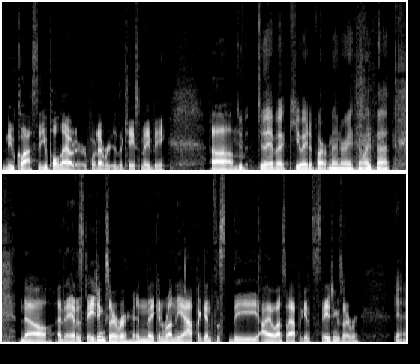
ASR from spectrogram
new class that you pulled out or whatever the case may be. Um, Do, do they have a QA department or anything like that? No, uh, they have a staging server, and they can run the app against the, the iOS app against the staging server. Yeah,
